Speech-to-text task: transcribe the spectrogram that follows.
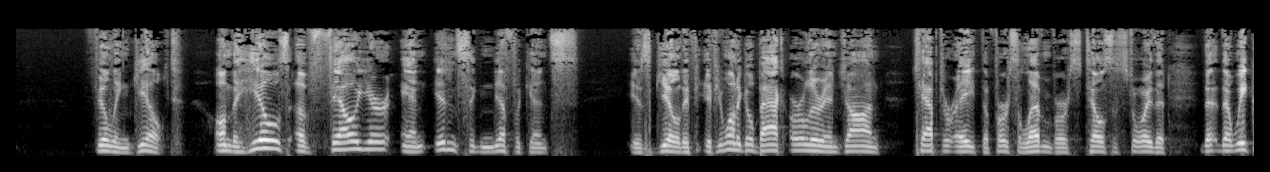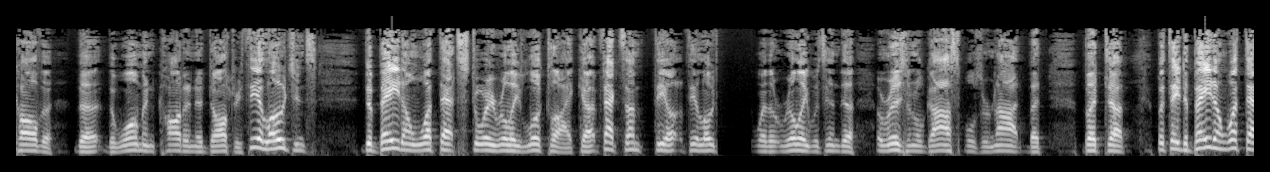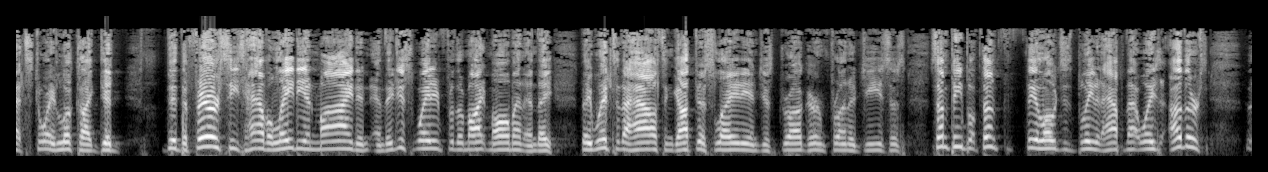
feeling guilt. On the hills of failure and insignificance is guilt. If, if you want to go back earlier in John chapter 8, the first 11 verse tells the story that, that, that we call the, the, the woman caught in adultery. Theologians debate on what that story really looked like. Uh, in fact, some the, theologians whether it really was in the original gospels or not, but but uh, but they debate on what that story looked like. Did did the Pharisees have a lady in mind and, and they just waited for the right moment and they, they went to the house and got this lady and just drug her in front of Jesus? Some people, some theologians believe it happened that way. Others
